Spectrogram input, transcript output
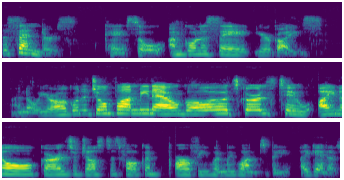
the senders. Okay, so I'm going to say your guys. I know you're all going to jump on me now and go, oh, it's girls too. I know girls are just as fucking pervy when we want to be. I get it.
